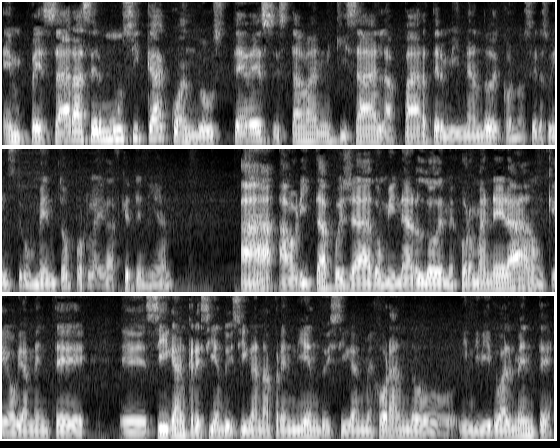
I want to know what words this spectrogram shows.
empezar a hacer música cuando ustedes estaban quizá a la par terminando de conocer su instrumento por la edad que tenían, a ahorita pues ya dominarlo de mejor manera, aunque obviamente eh, sigan creciendo y sigan aprendiendo y sigan mejorando individualmente,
